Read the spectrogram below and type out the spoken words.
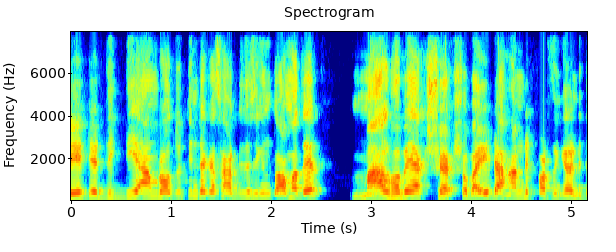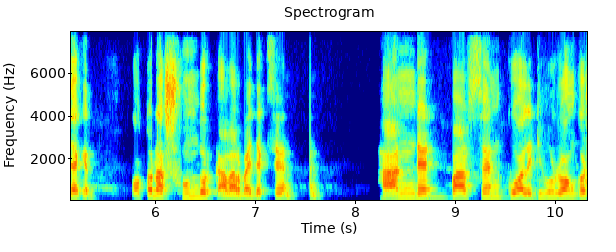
রেটের দিক দিয়ে আমরাও দু তিন টাকা ছাড় দিতেছি কিন্তু আমাদের মাল হবে একশো একশো ভাই এটা হান্ড্রেড পার্সেন্ট গ্যারান্টি দেখেন কতটা সুন্দর কালার ভাই দেখছেন? হান্ড্রেড পার্সেন্ট কোয়ালিটিফুল রং আচ্ছা,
